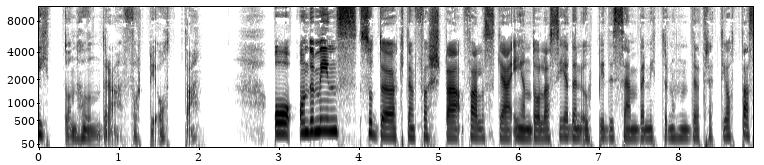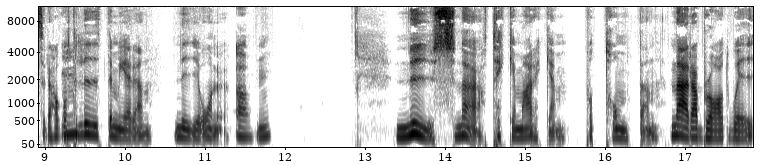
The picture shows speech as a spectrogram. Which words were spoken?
1948. Och om du minns så dök den första falska endollarsedeln upp i december 1938, så det har gått mm. lite mer än nio år nu. Ja. Mm. Nysnö täcker marken på tomten nära Broadway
